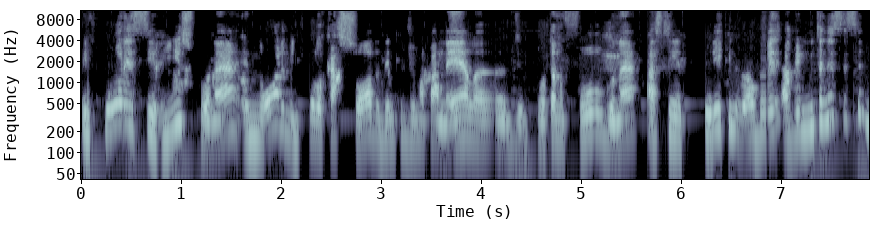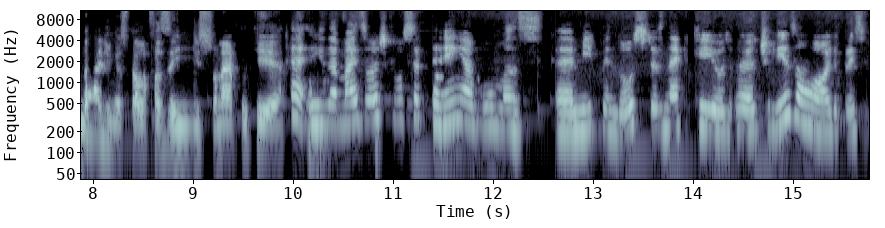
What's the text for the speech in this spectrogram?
expor esse risco, né, enorme de colocar soda dentro de uma panela, de botar no fogo, né? Assim, teria que haver, haver muita necessidade mesmo para ela fazer isso, né? Porque É, ainda mais hoje que você tem algumas é, microindústrias, né, que utilizam o óleo para esse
